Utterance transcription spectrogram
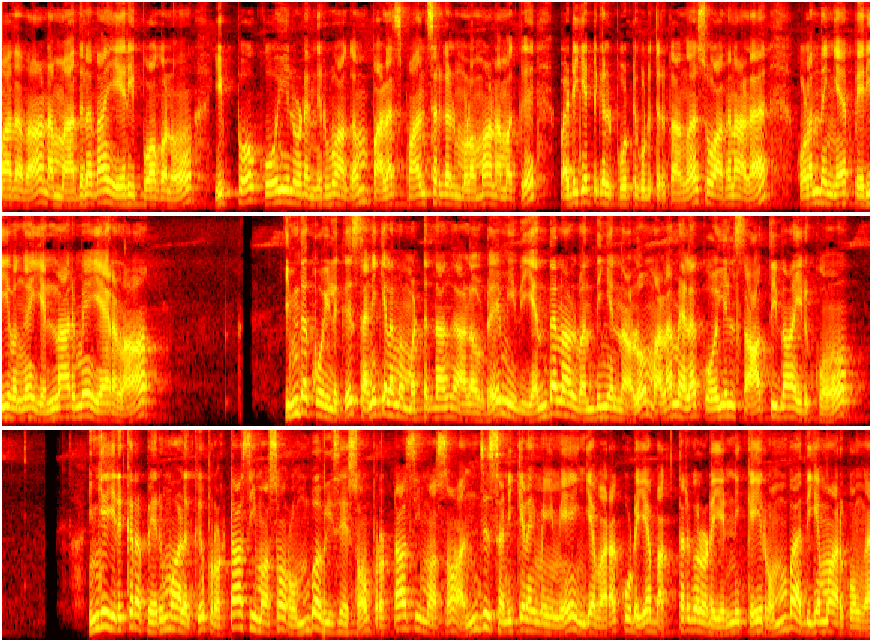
பாதை தான் நம்ம அதில் தான் ஏறி போகணும். இப்போது கோயிலோட நிர்வாகம் பல ஸ்பான்சர்கள் மூலமாக நமக்கு படிக்கட்டுகள் போட்டு கொடுத்துருக்காங்க. ஸோ அதனால் குழந்தைங்க பெரியவங்க எல்லாருமே ஏறலாம். இந்த கோயிலுக்கு சனிக்கிழமை மட்டும்தாங்க அலௌடு மீதி எந்த நாள் வந்தீங்கன்னாலும் மலை மேலே கோயில் சாத்தி தான் இருக்கும். இங்கே இருக்கிற பெருமாளுக்கு புரட்டாசி மாதம் ரொம்ப விசேஷம். புரட்டாசி மாதம் அஞ்சு சனிக்கிழமையுமே இங்கே வரக்கூடிய பக்தர்களோட எண்ணிக்கை ரொம்ப அதிகமாக இருக்குங்க.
